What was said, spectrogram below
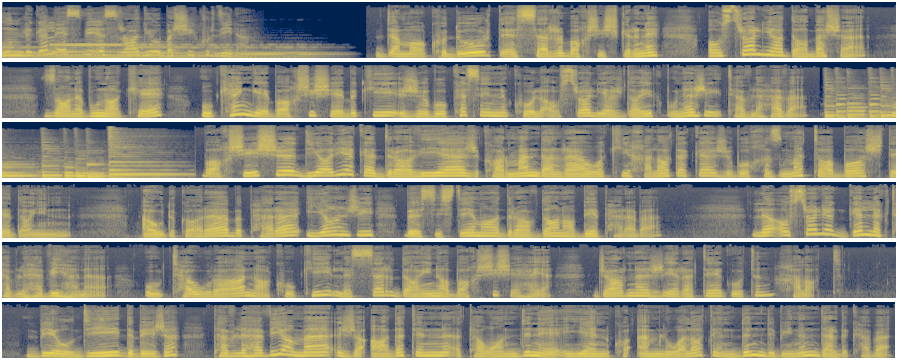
هون لگل اس بی اس رادیو بشی کردینه. دما کدور ده سر بخشیش کرنه. استرالیا دا بشه. زانبونا که او کنگ بخشیش بکی جبو کسین کل استرالیا جدایک بونجی توله هوا بخشیش دیاری که دراویه ج کارمندان را وکی خلاته که جبو خزمتا باش ده داین. او دکاره به پره یانجی به سیستما دراودانا به پره استرالیا گلک تبله هنه او تورا ناکوکی لسر داینا بخشیش هیا جارنا جیرته گوتن خلات. بیل دی دبیجه تولهوی ما جعادت تواندن ین که املولات دن دبینن دردکوه.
